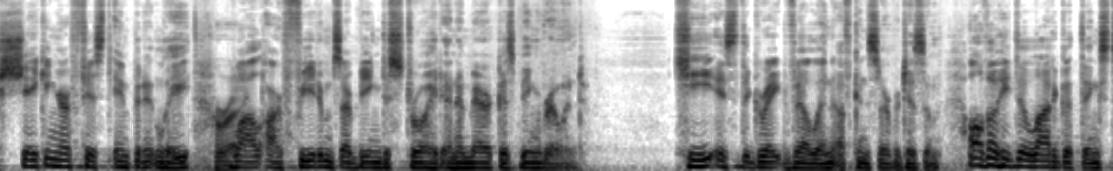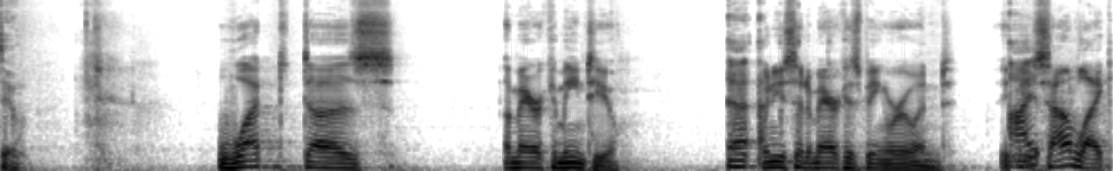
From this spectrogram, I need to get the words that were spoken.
shaking our fist impotently Correct. while our freedoms are being destroyed and America's being ruined. He is the great villain of conservatism, although he did a lot of good things too. What does America mean to you? Uh, when you said America's being ruined, you I- sound like.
